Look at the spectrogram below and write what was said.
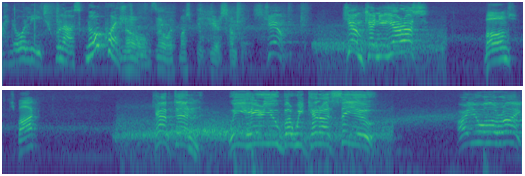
I know a leech will ask no questions. No, no, it must be here someplace. Jim! Jim, can you hear us? Bones? Spock? Captain, we hear you, but we cannot see you. Are you all right?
